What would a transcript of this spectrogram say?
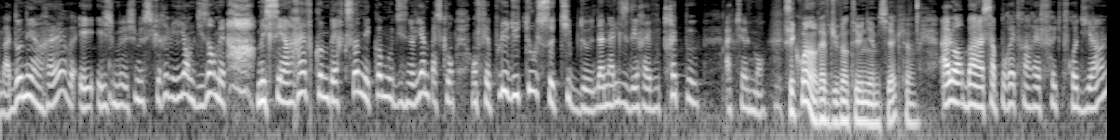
m'a donné un rêve, et, je, me, suis réveillée en me disant, mais, ah, mais c'est un rêve comme Bergson et comme au 19e, parce qu'on ne fait plus du tout ce type d'analyse des rêves, ou très peu actuellement. C'est quoi un rêve du 21e siècle? Alors, ben, ça pourrait être un rêve freud- freudien,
